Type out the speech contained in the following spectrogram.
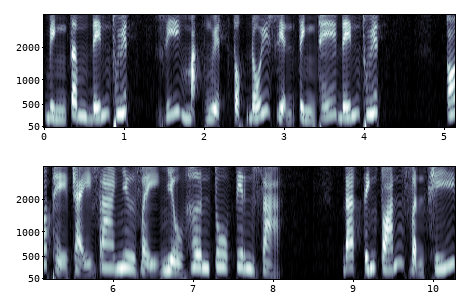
Bình tâm đến thuyết. Dĩ mặt nguyệt tộc đối diện tình thế đến thuyết. Có thể chạy ra như vậy nhiều hơn tu tiên giả. Đã tính toán vận khí.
